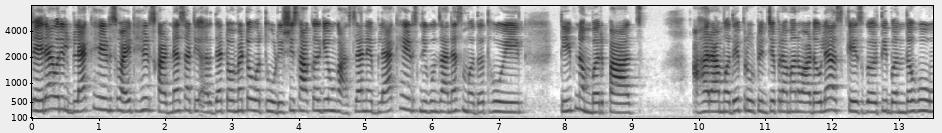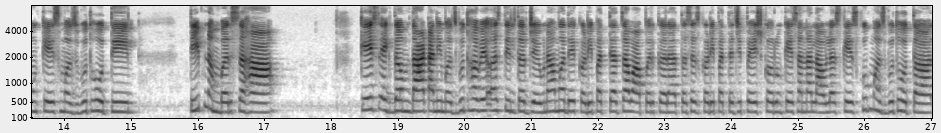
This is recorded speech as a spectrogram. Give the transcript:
चेहऱ्यावरील ब्लॅक हेड्स व्हाईट हेड्स काढण्यासाठी अर्ध्या टोमॅटोवर थोडीशी साखर घेऊन घासल्याने ब्लॅक हेड्स निघून जाण्यास मदत होईल. टीप नंबर पाच. आहारामध्ये प्रोटीनचे प्रमाण वाढवल्यास केस गळती बंद होऊन केस मजबूत होतील. टीप नंबर सहा. केस एकदम दाट आणि मजबूत हवे असतील तर जेवणामध्ये कढीपत्त्याचा वापर करा. तसेच कढीपत्त्याची पेस्ट करून केसांना लावल्यास केस खूप मजबूत होतात.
